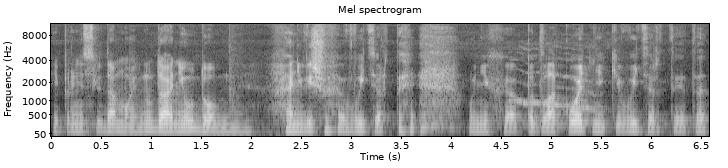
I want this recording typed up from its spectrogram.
и принесли домой. Ну да, неудобные. Они, видишь, вытерты. У них э, подлокотники вытерты. Это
